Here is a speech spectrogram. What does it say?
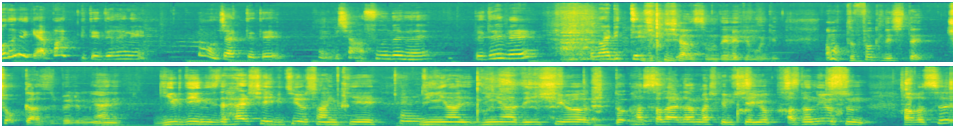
O da dedi gel bak dedi hani ne olacak dedi. Hani bir şansını dene dedi ve olay bitti. Şansımı denedim o gün. Ama tıp fakültesi de çok gaz bir bölüm yani. Girdiğinizde her şey bitiyor sanki. Evet. Dünya dünya değişiyor. Hastalardan başka bir şey yok. Adanıyorsun havası.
